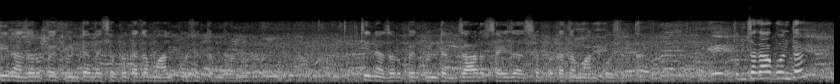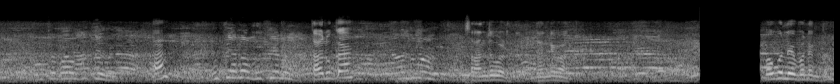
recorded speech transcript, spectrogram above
तीन हजार रुपये क्विंटल अशा प्रकारचा माल पाहू शकता मित्रांनो. तीन हजार रुपये क्विंटल जाड साईज अशा प्रकारचा माल पाहू शकता. तुमचं गाव कोणतं? हां? तालुका? चांदवड. धन्यवाद. बघू लेबल एकदम.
